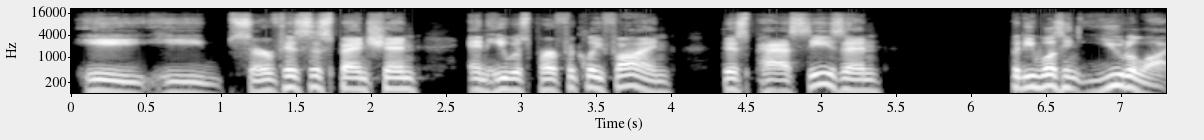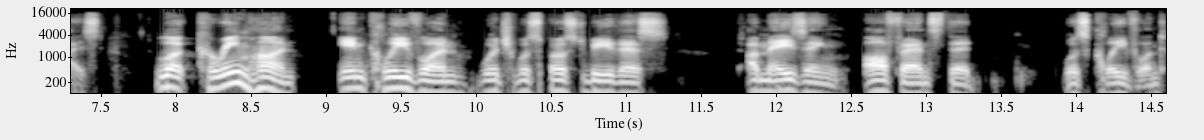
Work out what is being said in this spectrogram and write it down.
He he served his suspension and he was perfectly fine this past season, but he wasn't utilized. Look, Kareem Hunt in Cleveland, which was supposed to be this amazing offense that was Cleveland.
